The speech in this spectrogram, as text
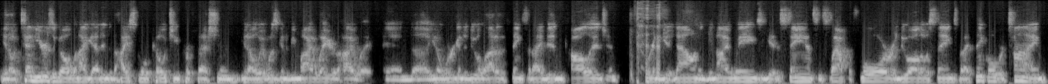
you know, ten years ago when I got into the high school coaching profession, you know, it was going to be my way or the highway. And uh, you know, we're going to do a lot of the things that I did in college, and we're going to get down and deny wings and get in stance and slap the floor and do all those things. But I think over time,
